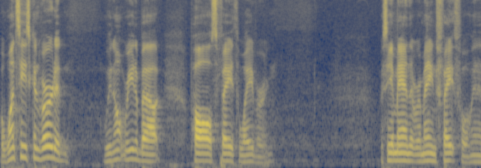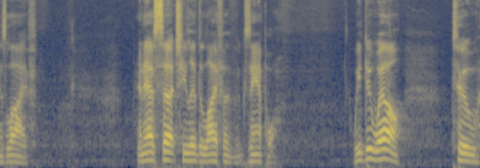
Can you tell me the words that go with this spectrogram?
But once he's converted, we don't read about Paul's faith wavering. We see a man that remained faithful in his life. And as such, he lived a life of example. We do well to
